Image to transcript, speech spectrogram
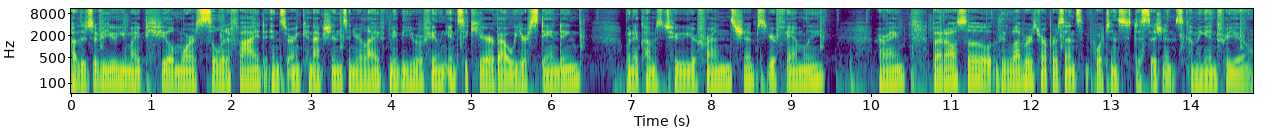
Others of you, you might feel more solidified in certain connections in your life. Maybe you are feeling insecure about your standing when it comes to your friendships, your family. All right. But also, the lovers represents important decisions coming in for you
